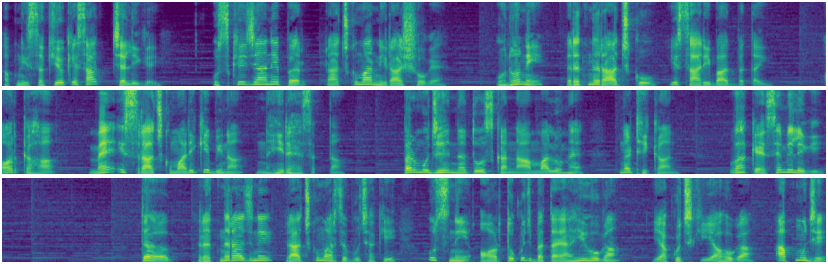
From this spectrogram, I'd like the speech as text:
अपनी सखियों के साथ चली गई। उसके जाने पर राजकुमार निराश हो गए। उन्होंने रत्नराज को ये सारी बात बताई और कहा, मैं इस राजकुमारी के बिना नहीं रह सकता। पर मुझे न तो उसका नाम मालूम है, न ठिकान। वह कैसे मिलेगी? तब रत्नराज ने राजकुमार से पूछा कि उसने और तो कुछ बताया ही होगा या कुछ किया होगा, आप मुझे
